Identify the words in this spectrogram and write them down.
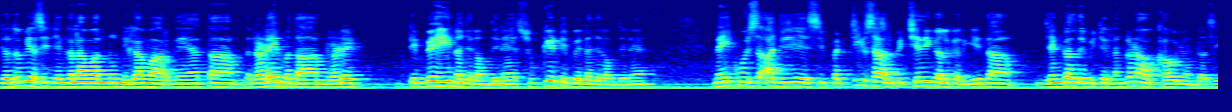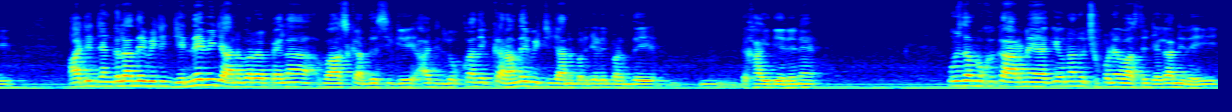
ਜਦੋਂ ਵੀ ਅਸੀਂ ਜੰਗਲਾਂ ਵੱਲ ਨੂੰ ਨਿਗਾਹ ਮਾਰਦੇ ਹਾਂ ਤਾਂ ਰੜੇ ਮੈਦਾਨ, ਰੜੇ ਟਿੱਬੇ ਹੀ ਨਜ਼ਰ ਆਉਂਦੇ ਨੇ, ਸੁੱਕੇ ਟਿੱਬੇ ਨਜ਼ਰ ਆਉਂਦੇ ਨੇ। ਨਹੀਂ, ਕੋਈ ਸ- ਅੱਜ ਜੇ ਅਸੀਂ 25 ਕੁ ਸਾਲ ਪਿੱਛੇ ਦੀ ਗੱਲ ਕਰੀਏ ਤਾਂ ਜੰਗਲ ਦੇ ਵਿੱਚ ਲੰਘਣਾ ਔਖਾ ਹੋ ਜਾਂਦਾ ਸੀ। ਅੱਜ ਜੰਗਲਾਂ ਦੇ ਵਿੱਚ ਜਿੰਨੇ ਵੀ ਜਾਨਵਰ ਪਹਿਲਾਂ ਵਾਸ ਕਰਦੇ ਸੀਗੇ, ਅੱਜ ਲੋਕਾਂ ਦੇ ਘਰਾਂ ਦੇ ਵਿੱਚ ਜਾਨਵਰ ਜਿਹੜੇ ਬਣਦੇ ਦਿਖਾਈ ਦੇ ਰਹੇ ਨੇ। ਉਸ ਦਾ ਮੁੱਖ ਕਾਰਨ ਇਹ ਹੈ ਕਿ ਉਹਨਾਂ ਨੂੰ ਛੁਪਣੇ ਵਾਸਤੇ ਜਗ੍ਹਾ ਨਹੀਂ ਰਹੀ,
